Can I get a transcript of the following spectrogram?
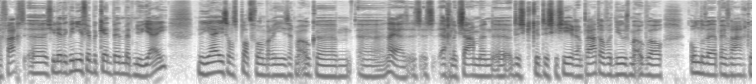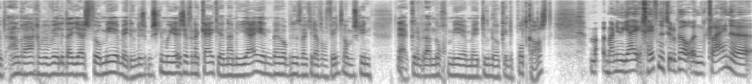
vraagt. Juliette, ik weet niet of je bekend bent met Nu Jij. Nu Jij is ons platform waarin je zeg maar ook ehm, nou ja, eigenlijk samen dus kunt discussiëren en praten over het nieuws. Maar ook wel onderwerpen en vragen kunt aandragen. We willen daar juist veel meer mee doen. Dus misschien moet je eens even naar kijken naar Nu Jij. En ben wel benieuwd wat je daarvan vindt. Want misschien nou ja, kunnen we daar nog meer mee doen ook in de podcast. Maar, maar Nu Jij geeft natuurlijk wel een kleine...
